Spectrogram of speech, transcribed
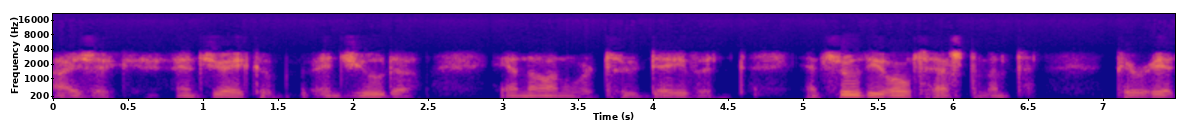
Isaac and Jacob and Judah and onward to David and through the Old Testament period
